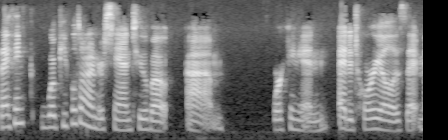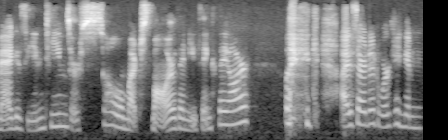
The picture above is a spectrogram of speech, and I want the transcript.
and I think what people don't understand too about um, working in editorial is that magazine teams are so much smaller than you think they are. Like I started working in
